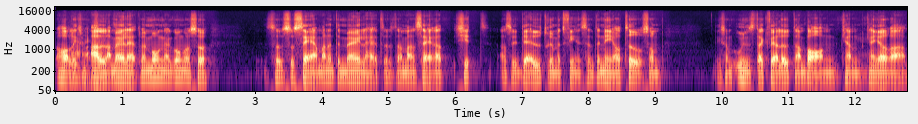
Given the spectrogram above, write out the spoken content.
har liksom Nej, alla möjligheter. Men många gånger så, så, så, ser man inte möjligheten utan man ser att shit, alltså det utrymmet finns inte. Ni har tur som liksom onsdag kväll utan barn kan, kan göra,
